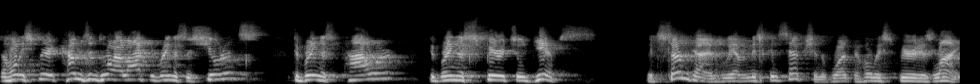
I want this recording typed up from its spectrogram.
The Holy Spirit comes into our life to bring us assurance, to bring us power, to bring us spiritual gifts. But sometimes we have a misconception of what the Holy Spirit is like.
